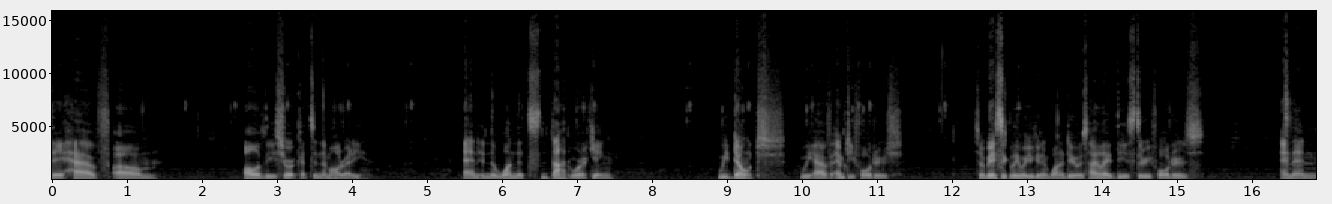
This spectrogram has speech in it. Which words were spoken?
they have um, all of these shortcuts in them already. And in the one that's not working, we don't. We have empty folders. So basically what you're going to want to do is highlight these three folders and then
